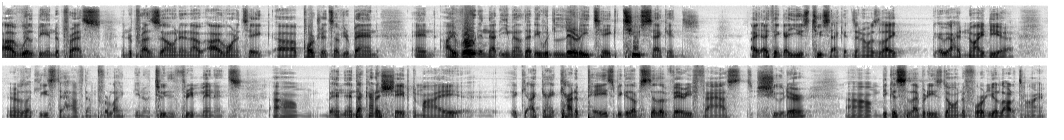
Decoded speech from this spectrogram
I will be in the press in the press zone, and I, I want to take uh, portraits of your band. And I wrote in that email that it would literally take two seconds. I, I think I used two seconds, and I was like, I had no idea, and I was at least to have them for like you know two to three minutes. Um, and, and that kind of shaped my I kind of pace because I'm still a very fast shooter um, because celebrities don't afford you a lot of time.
